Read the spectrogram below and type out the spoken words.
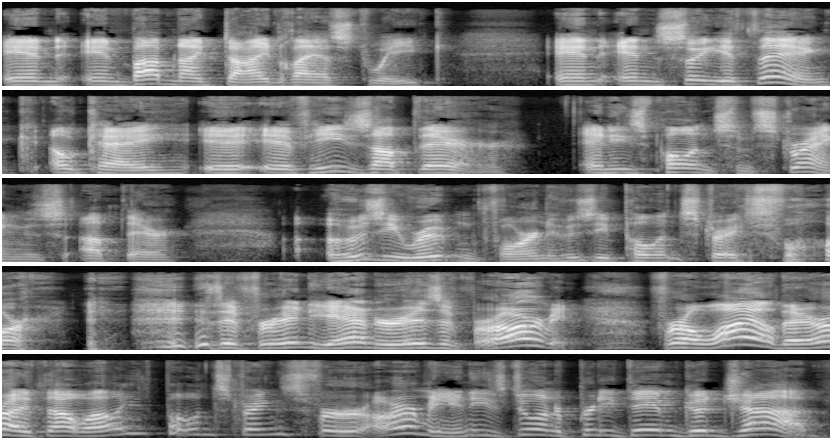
and and Bob Knight died last week, and and so you think, okay, if he's up there and he's pulling some strings up there, who's he rooting for and who's he pulling strings for? is it for Indiana or is it for Army? For a while there, I thought, well, he's pulling strings for Army and he's doing a pretty damn good job.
